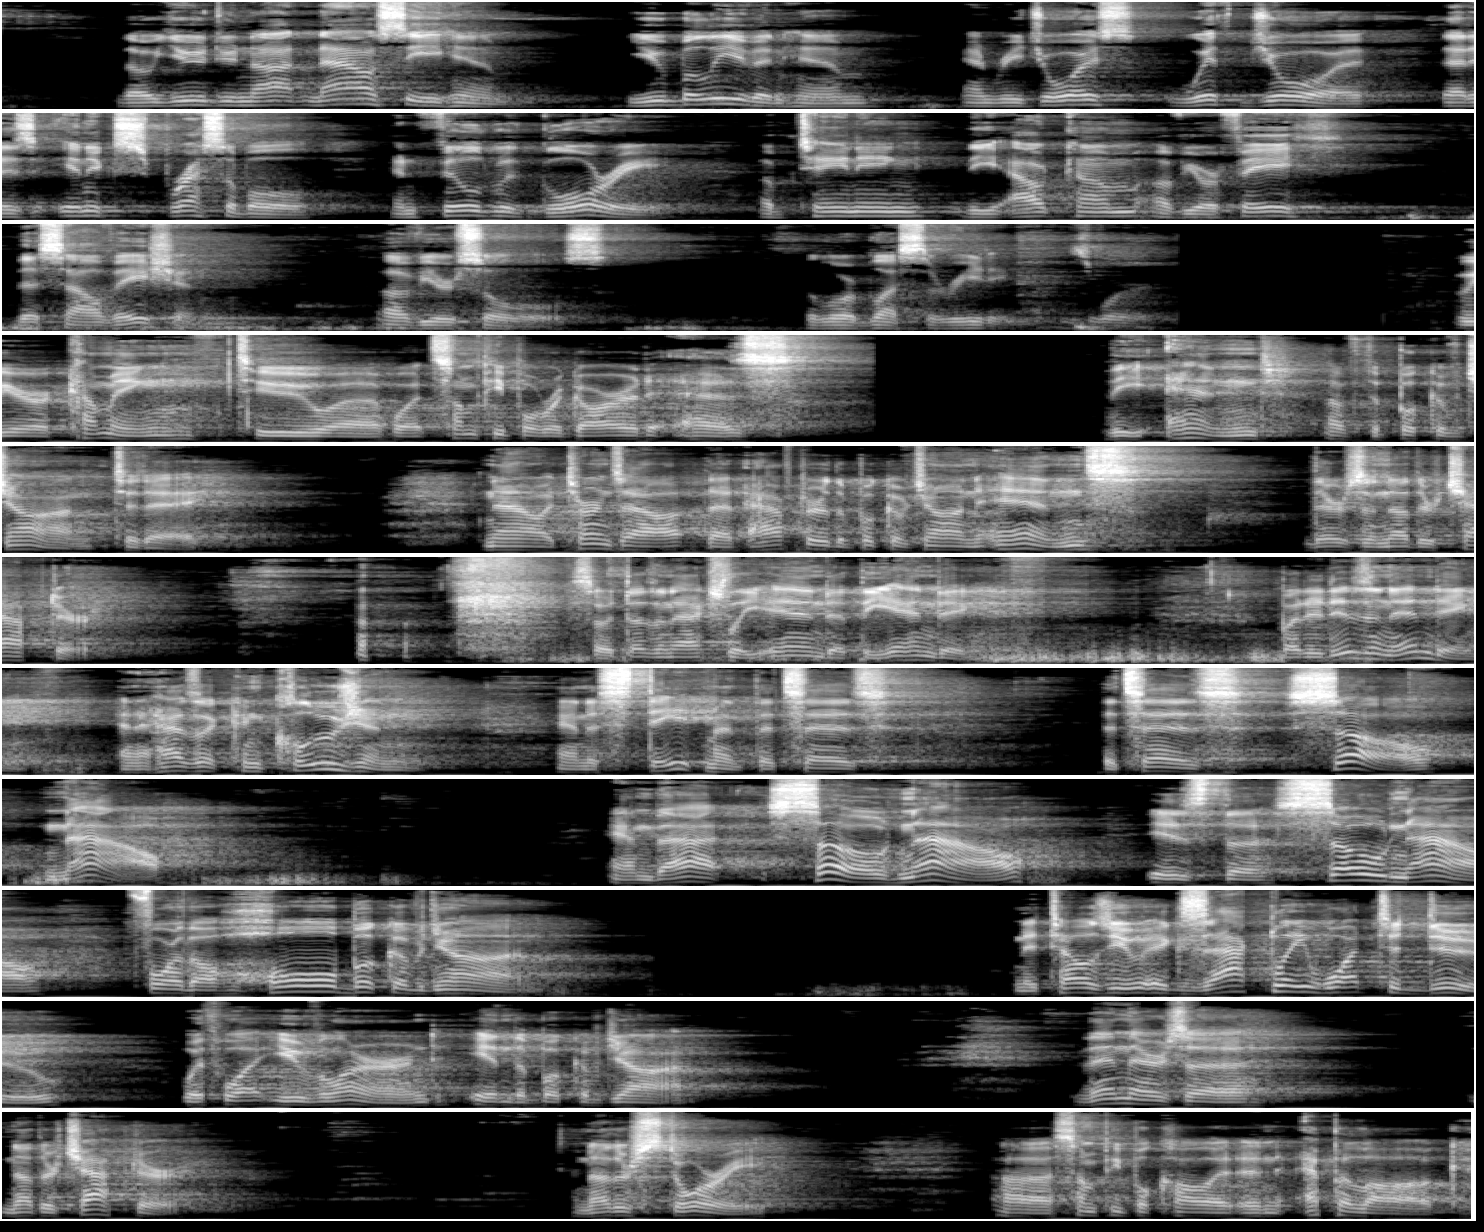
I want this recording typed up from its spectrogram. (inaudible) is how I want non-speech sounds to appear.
Though you do not now see him, you believe in him and rejoice with joy that is inexpressible and filled with glory, obtaining the outcome of your faith, the salvation of your souls. The Lord bless the reading of His Word. We are coming to uh, what some people regard as the end of the book of John today. Now, it turns out that after the book of John ends, there's another chapter. (laughs) so it doesn't actually end at the ending. But it is an ending, and it has a conclusion and a statement that says, that says, so now. And that so now is the so now for the whole book of John. And it tells you exactly what to do with what you've learned in the book of John. Then there's a, another chapter, another story. Uh, some people call it an epilogue.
